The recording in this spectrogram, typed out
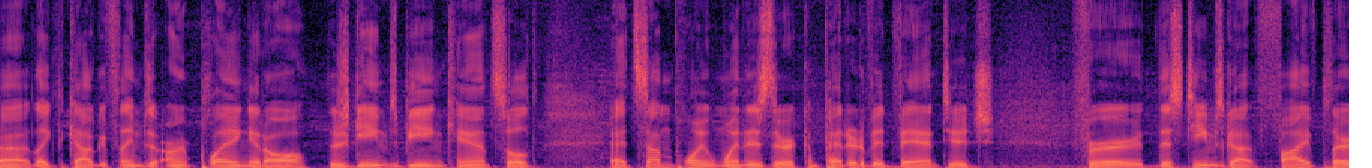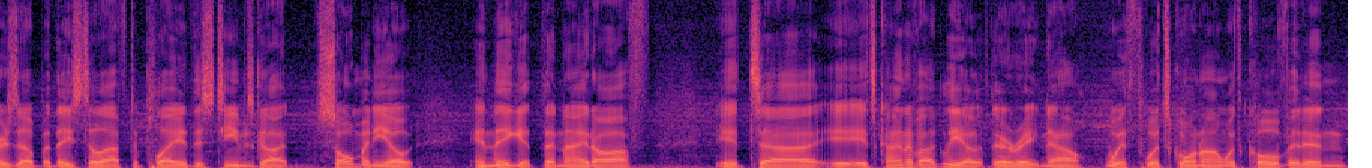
uh, like the Calgary Flames, that aren't playing at all. There's games being canceled. At some point, when is there a competitive advantage? For this team's got five players out, but they still have to play. This team's got so many out, and they get the night off. It, uh, it it's kind of ugly out there right now with what's going on with COVID and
